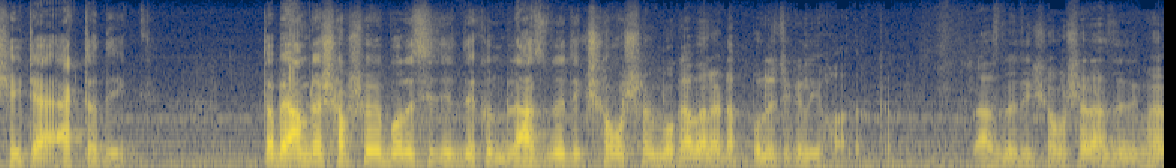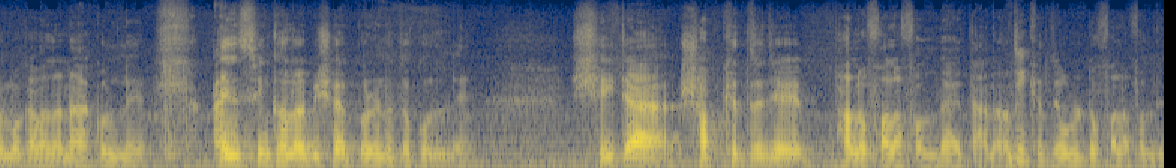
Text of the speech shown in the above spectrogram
সেইটা একটা দিক। তবে আমরা সবসময় বলেছি যে দেখুন রাজনৈতিক সমস্যার মোকাবেলাটা পলিটিক্যালি হওয়া দরকার। রাজনৈতিক সমস্যা রাজনৈতিকভাবে মোকাবেলা না করলে আইন শৃঙ্খলার বিষয়ে পরিণত করলে সেইটা সব ক্ষেত্রে যে ভালো ফলাফল দেয় তা না অনেক ক্ষেত্রে উল্টো ফলাফল দিতে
